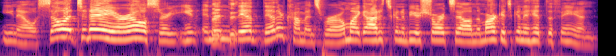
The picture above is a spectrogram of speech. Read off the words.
you know, sell it today or else. Or and But then the- the, the other comments were, oh my God, it's going to be a short sale and the market's going to hit the fan.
